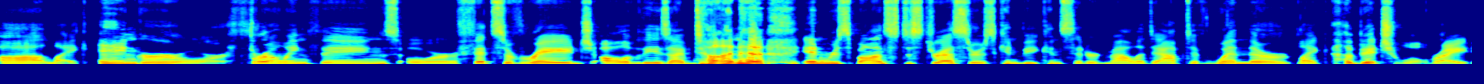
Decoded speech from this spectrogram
uh, like anger or throwing things or fits of rage, all of these I've done in response to stressors can be considered maladaptive when they're like habitual, right?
